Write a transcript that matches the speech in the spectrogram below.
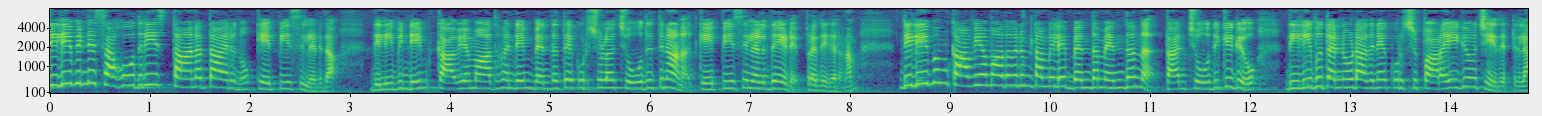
ദിലീപിന്റെ സഹോദരി സ്ഥാനത്തായിരുന്നു K P S C Lalitha. ദിലീപിന്റെയും കാവ്യമാധവന്റെയും ബന്ധത്തെക്കുറിച്ചുള്ള ചോദ്യത്തിനാണ് കെ പി എസ് സി ലളിതയുടെ പ്രതികരണം. ദിലീപും കാവ്യമാധവനും തമ്മിലെ ബന്ധം എന്തെന്ന് താൻ ചോദിക്കുകയോ ദിലീപ് തന്നോട് അതിനെക്കുറിച്ച് പറയുകയോ ചെയ്തിട്ടില്ല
